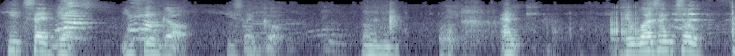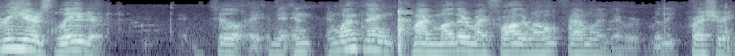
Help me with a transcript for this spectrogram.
he said, "Yes, you can go." He said, "Go." Mm-hmm. And it wasn't until three years later, till and, and and one thing, my mother, my father, my whole family, they were really pressuring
